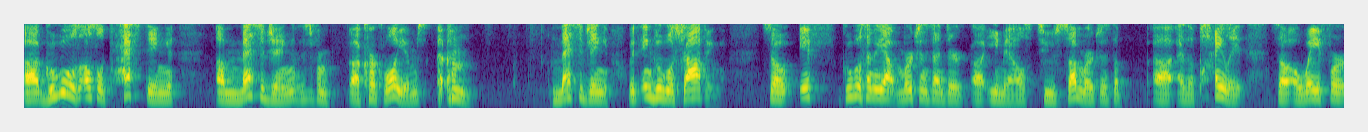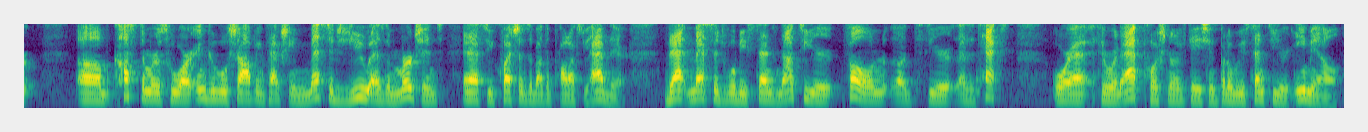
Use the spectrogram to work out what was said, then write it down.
Uh, Google is also testing a messaging. This is from uh, Kirk Williams. messaging within Google Shopping. So if Google's sending out Merchant Center uh, emails to some merchants to, uh, as a pilot, so a way for um, customers who are in Google Shopping to actually message you as a merchant and ask you questions about the products you have there. That message will be sent not to your phone uh, to your as a text or at, through an app push notification, but it will be sent to your email,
